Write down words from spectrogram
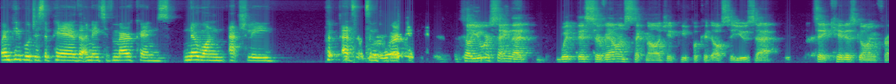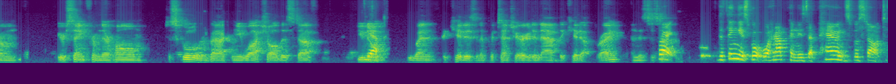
when people disappear that are Native Americans, no one actually put adds them. So you were saying that with this surveillance technology, people could also use that. Let's say a kid is going from, you're saying from their home to school and back, and you watch all this stuff. You know yeah. when the kid is in a potential area to nab the kid up, right? And this is right. How- the thing is, what will happen is that parents will start to,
